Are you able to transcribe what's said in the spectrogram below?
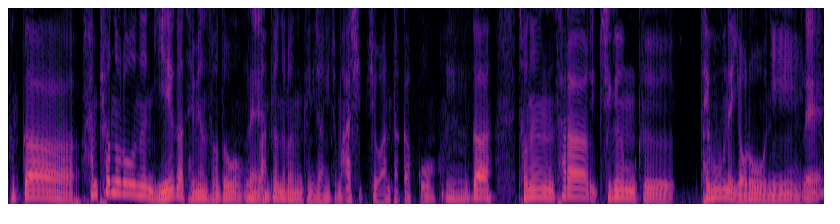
그러니까 한편으로는 이해가 되면서도 네. 또 한편으로는 굉장히 좀 아쉽죠. 안타깝고. 음. 그러니까 저는 사람 지금 그 대부분의 여론이 네.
